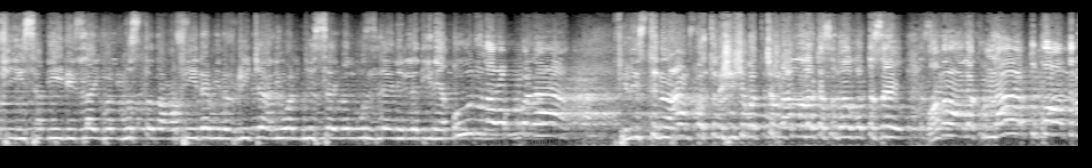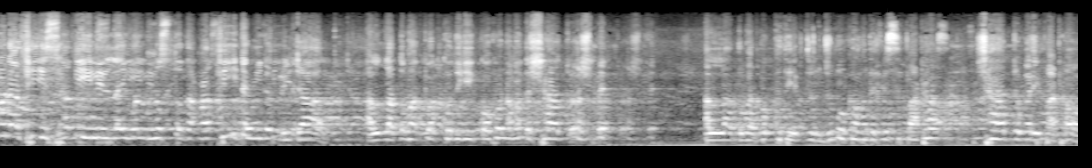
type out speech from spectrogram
ফি সাবিলিল্লাহি ওয়াল মুস্তাদাফিনা মিনার রিজালি ওয়াল নিসাই ওয়াল মুলদানি আল্লাযীনা ইয়াকুলুনা রাব্বানা। ফিলিস্তিনের শিশু আল্লাহর কাছে দোয়া করতেছে ওমা লাকুম লা ফি সাবিলিল্লাহি ওয়াল রিজাল। আল্লাহ তোমার পক্ষ থেকে কখন আমাদের সাহায্য আসবে? আল্লাহ তোমার পক্ষ থেকে একজন যুবক আমাদের কাছে পাঠাও, সাহায্যকারী পাঠাও।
